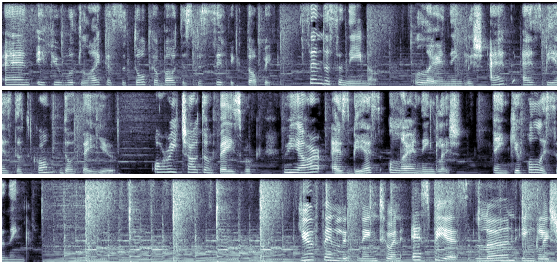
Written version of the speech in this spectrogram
And if you would like us to talk about a specific topic, send us an email learnenglish at sbs.com.au or reach out on Facebook. We are SBS Learn English. Thank you for listening. You've been listening to an SBS Learn English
